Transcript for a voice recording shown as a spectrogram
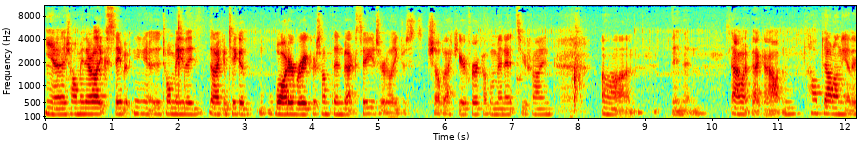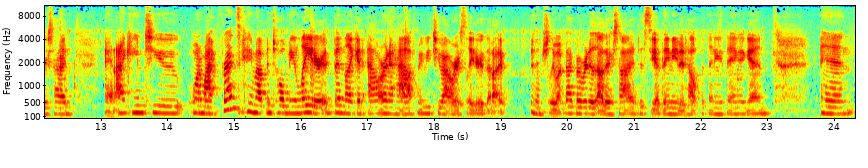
you know, they told me they're like stay, but you know, they told me they, that I could take a water break or something backstage or like just chill back here for a couple minutes, you're fine. Um, and then I went back out and helped out on the other side. And I came to, one of my friends came up and told me later, it'd been like an hour and a half, maybe two hours later that I eventually went back over to the other side to see if they needed help with anything again. And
